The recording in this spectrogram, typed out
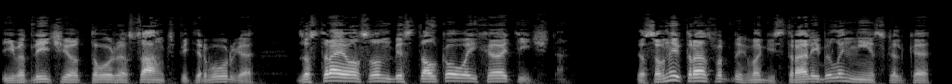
и в отличие от того же Санкт-Петербурга, застраивался он бестолково и хаотично. Основных транспортных магистралей было несколько,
